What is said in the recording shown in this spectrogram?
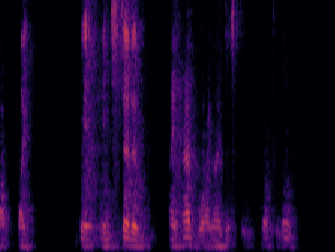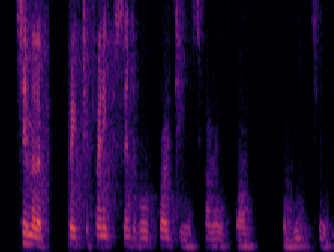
up, like instead of I had one, I just put it in. Similar picture, 20% of all proteins coming from, from wheat too.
